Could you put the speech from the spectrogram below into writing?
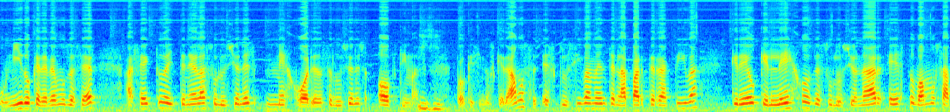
unido que debemos de ser, a efecto de tener las soluciones mejores, las soluciones óptimas. Porque si nos quedamos exclusivamente en la parte reactiva, creo que lejos de solucionar esto vamos a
